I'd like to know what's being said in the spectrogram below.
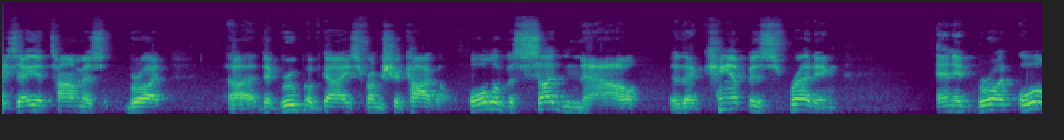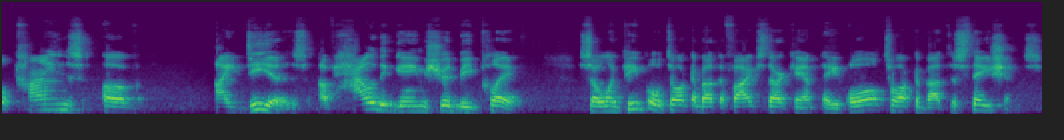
Isiah Thomas brought uh, the group of guys from Chicago, all of a sudden now the camp is spreading and it brought all kinds of ideas of how the game should be played. So when people talk about the five star camp, they all talk about the stations.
